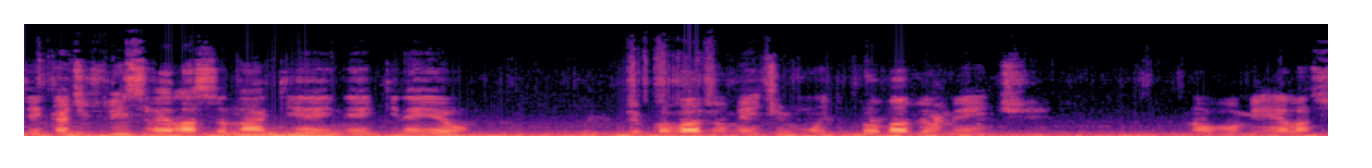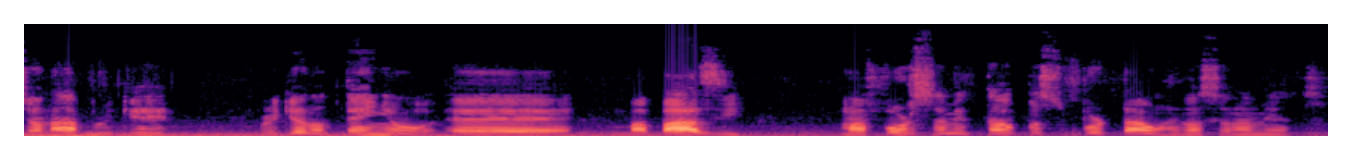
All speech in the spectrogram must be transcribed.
fica difícil relacionar que nem, que nem eu. Eu provavelmente, muito provavelmente, não vou me relacionar, por quê? Porque eu não tenho é, uma base, uma força mental para suportar um relacionamento.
